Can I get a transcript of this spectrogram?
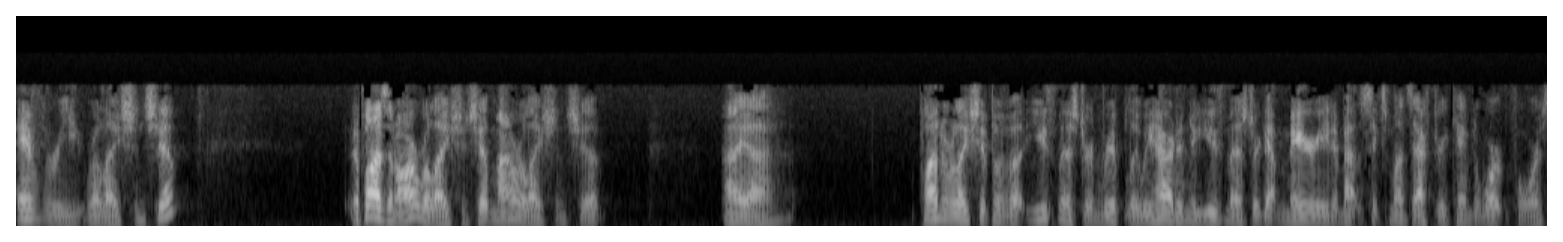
every relationship. It applies in our relationship, my relationship. I uh, applied in a relationship of a youth minister in Ripley. We hired a new youth minister, got married about six months after he came to work for us.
